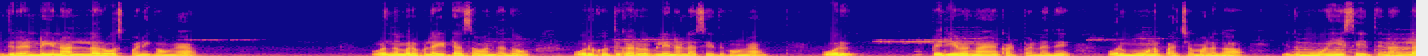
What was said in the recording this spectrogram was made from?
இது ரெண்டையும் நல்லா ரோஸ்ட் பண்ணிக்கோங்க. உளுந்தம்பருப்பு லைட்டாக சுவந்ததும் ஒரு கொத்து கருவேப்பிலையை நல்லா சேர்த்துக்கோங்க. ஒரு பெரிய வெங்காயம் கட் பண்ணது. ஒரு மூணு பச்சை மிளகா இது மூணையும் சேர்த்து நல்லா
